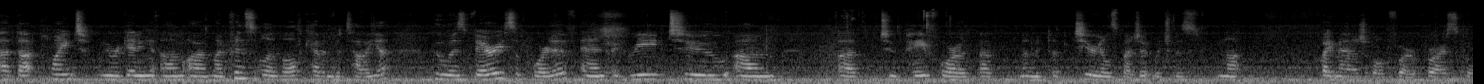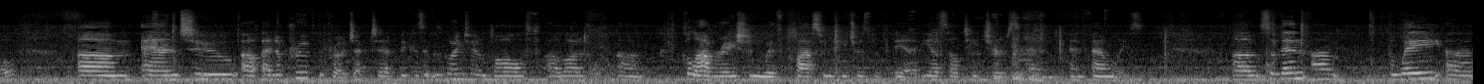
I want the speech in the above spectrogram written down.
at that point, we were getting our, my principal involved, Kevin Battaglia, who was very supportive and agreed to um, uh, to pay for a, a, a, materials budget, which was not quite manageable for, for our school, um, and to uh, and approve the project uh, because it was going to involve a lot of um, collaboration with classroom teachers, with uh, ESL teachers, and, and families. Um, so then um, the way uh,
